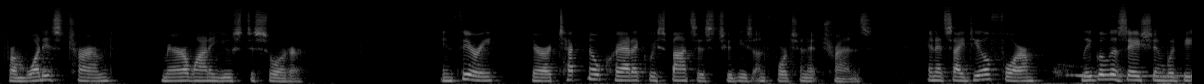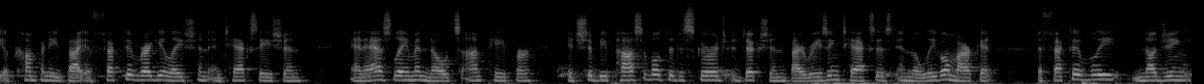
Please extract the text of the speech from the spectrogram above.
from what is termed marijuana use disorder. In theory, there are technocratic responses to these unfortunate trends. In its ideal form, legalization would be accompanied by effective regulation and taxation, and as Lehman notes on paper, it should be possible to discourage addiction by raising taxes in the legal market, effectively nudging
